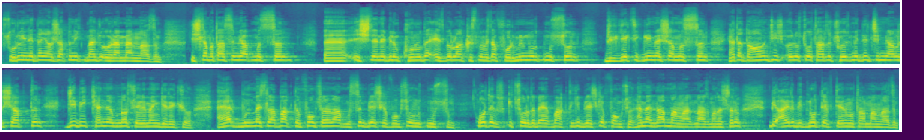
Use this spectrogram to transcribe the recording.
Soruyu neden yanlış yaptığını ilk bence öğrenmen lazım. İşlem hatası mı yapmışsın? Ee, işte ne bileyim konuda ezber olan kısmı mesela formül mü unutmuşsun? Bilgi eksikliği mi yaşamışsın? Ya da daha önce hiç öyle soru tarzı çözmediğin için mi yanlış yaptın? Gibi kendine bunları söylemen gerekiyor. Eğer bunu mesela baktın fonksiyona ne yapmışsın? Bileşke fonksiyonu unutmuşsun. Oradaki soruda baktın ki bileşke fonksiyon. Hemen ne yapman lazım arkadaşlarım? Bir ayrı bir not defterine not alman lazım.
